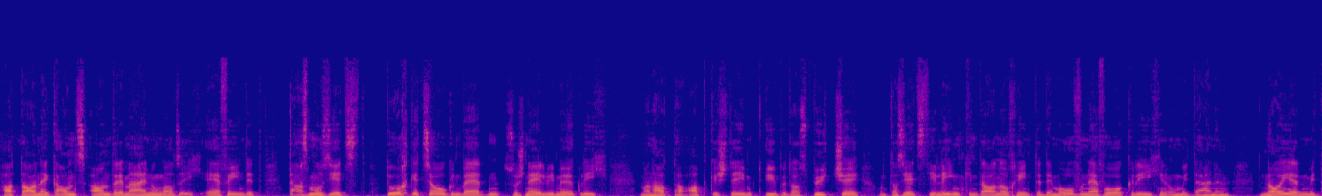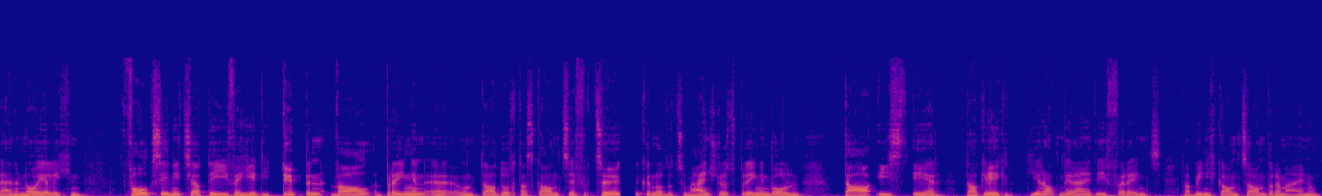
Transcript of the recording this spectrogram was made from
hat da eine ganz andere Meinung als ich. Er findet, das muss jetzt durchgezogen werden, so schnell wie möglich. Man hat da abgestimmt über das Budget und dass jetzt die Linken da noch hinter dem Ofen hervorkriechen und mit einem neuen, mit einer neuerlichen Volksinitiative hier die Typenwahl bringen äh, und dadurch das Ganze verzögern oder zum Einsturz bringen wollen, da ist er dagegen. Hier haben wir eine Differenz. Da bin ich ganz anderer Meinung.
